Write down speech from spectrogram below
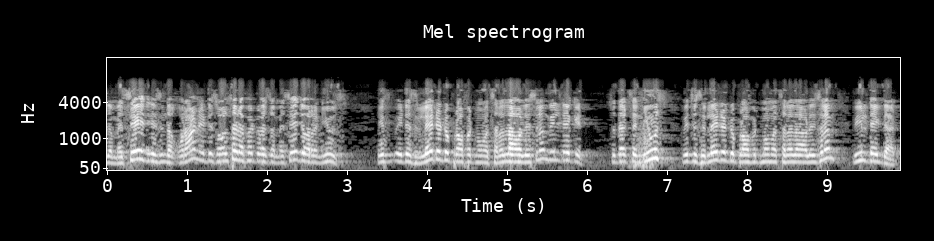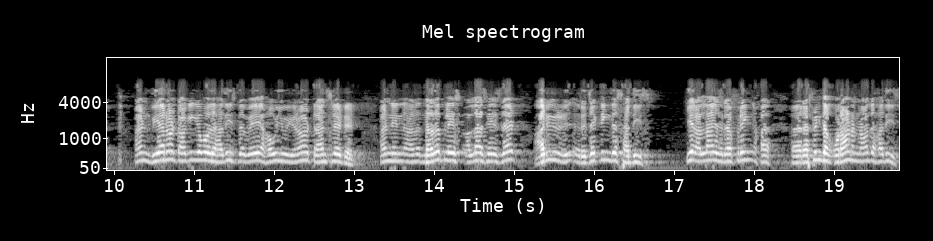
the message is in the Quran, it is also referred to as a message or a news. If it is related to Prophet Muhammad sallallahu alaihi wasallam, we'll take it. So that's a news which is related to Prophet Muhammad sallallahu alaihi wasallam, we'll take that. And we are not talking about the hadith the way how you, you know, translate it. And in another place, Allah says that, are you re- rejecting this hadith? Here Allah is referring, uh, uh, referring the Quran and not the hadith.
